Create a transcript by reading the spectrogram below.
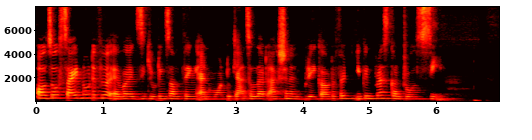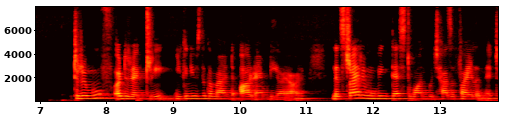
Also, side note if you're ever executing something and want to cancel that action and break out of it, you can press Ctrl C. To remove a directory, you can use the command rmdir. Let's try removing test1, which has a file in it.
